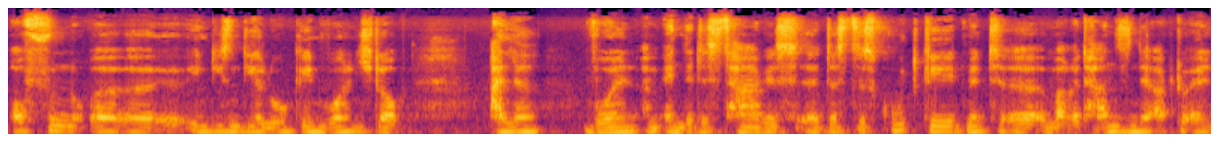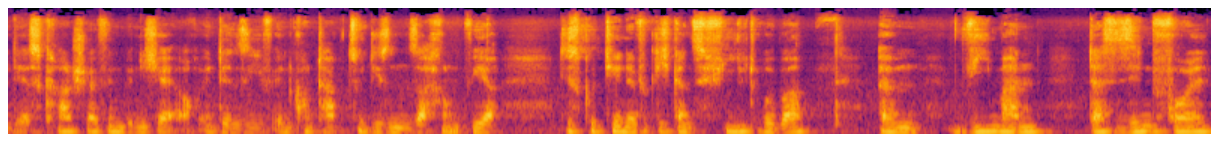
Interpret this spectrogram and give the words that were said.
offen äh, in diesen Dialog gehen wollen. Ich glaube, alle wollen am Ende des Tages, äh, dass das gut geht. Mit äh, Marit Hansen, der aktuellen DSK-Chefin, bin ich ja auch intensiv in Kontakt zu diesen Sachen. Wir diskutieren ja wirklich ganz viel drüber, ähm, wie man das sinnvoll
